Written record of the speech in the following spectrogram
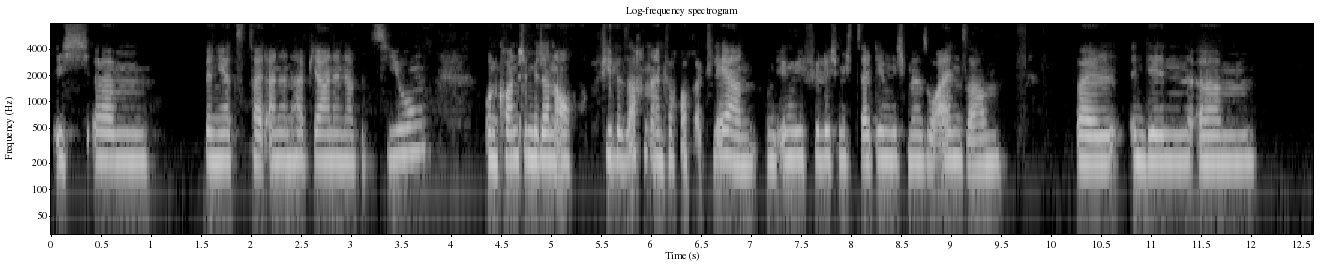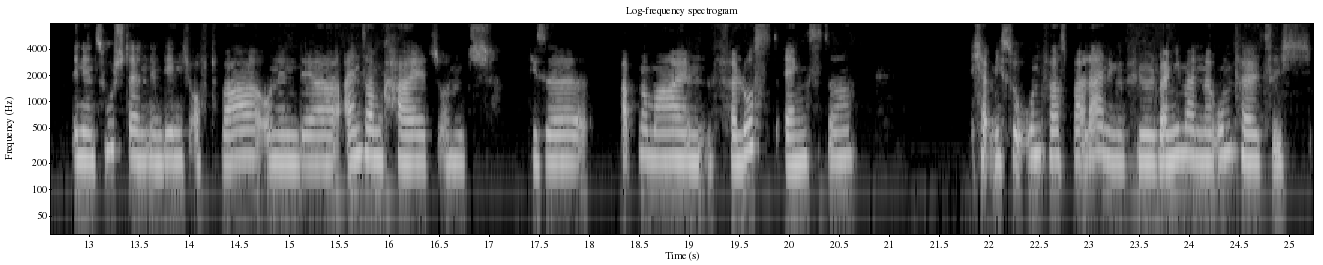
Ich ähm, bin jetzt seit eineinhalb Jahren in einer Beziehung und konnte mir dann auch viele Sachen einfach auch erklären. Und irgendwie fühle ich mich seitdem nicht mehr so einsam, weil in den ähm, in den Zuständen, in denen ich oft war und in der Einsamkeit und diese abnormalen Verlustängste, ich habe mich so unfassbar alleine gefühlt, weil niemand in meinem Umfeld sich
